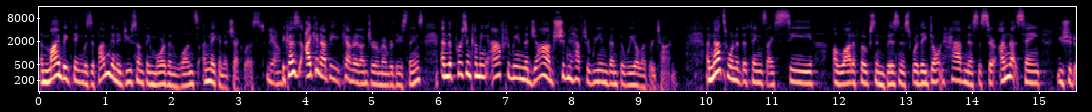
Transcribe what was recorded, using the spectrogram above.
And my big thing was if I'm going to do something more than once, I'm making a checklist. Yeah. Because I cannot be counted on to remember these things. And the person coming after me in the job shouldn't have to reinvent the wheel every time. And that's one of the things I see a lot of folks in business where they don't have necessary. I'm not saying you should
